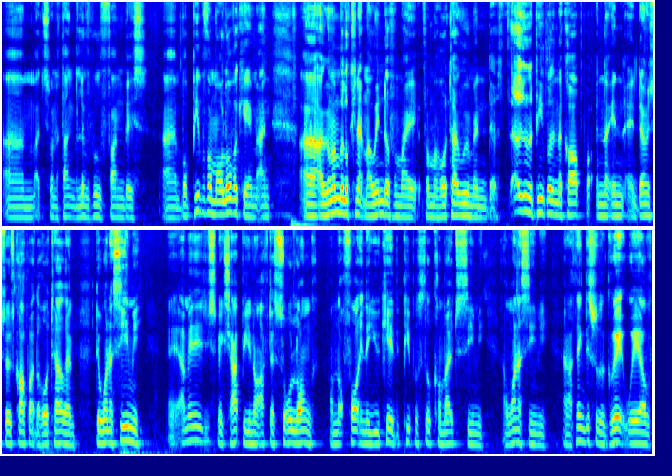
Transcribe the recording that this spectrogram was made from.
Um, I just want to thank the Liverpool fan base. Um, but people from all over came, and uh, I remember looking at my window from my from my hotel room, and there thousands of people in the car in the in, in downstairs car park at the hotel, and they want to see me. Uh, I mean, it just makes you happy, you know. After so long, I'm not fought in the UK. The people still come out to see me and want to see me, and I think this was a great way of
